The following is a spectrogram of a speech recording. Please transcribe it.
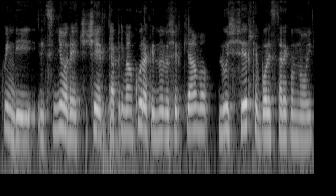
Quindi il Signore ci cerca, prima ancora che noi lo cerchiamo, Lui ci cerca e vuole stare con noi.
